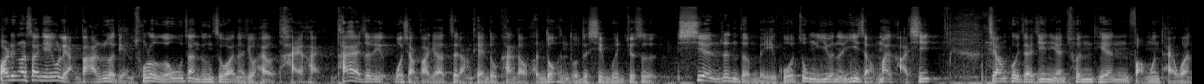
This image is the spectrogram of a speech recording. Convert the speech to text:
二零二三年有两大热点，除了俄乌战争之外呢，就还有台海。台海这里，我想大家这两天都看到很多很多的新闻，就是现任的美国众议院的议长麦卡锡将会在今年春天访问台湾。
